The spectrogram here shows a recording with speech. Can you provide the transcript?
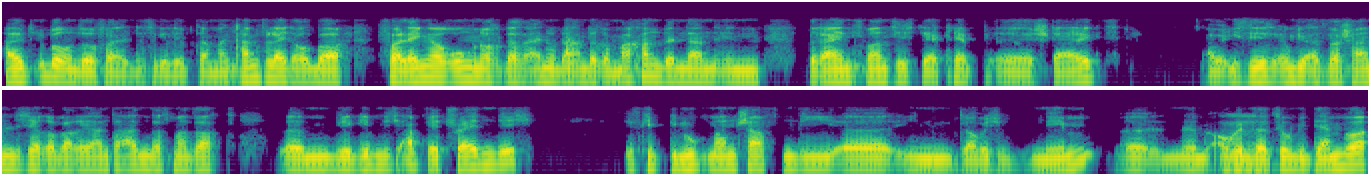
halt über unsere Verhältnisse gelebt haben. Man kann vielleicht auch über Verlängerung noch das eine oder andere machen, wenn dann in 23 der Cap äh, steigt. Aber ich sehe es irgendwie als wahrscheinlichere Variante an, dass man sagt, ähm, wir geben dich ab, wir traden dich. Es gibt genug Mannschaften, die äh, ihn, glaube ich, nehmen. Äh, eine Organisation wie Denver,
